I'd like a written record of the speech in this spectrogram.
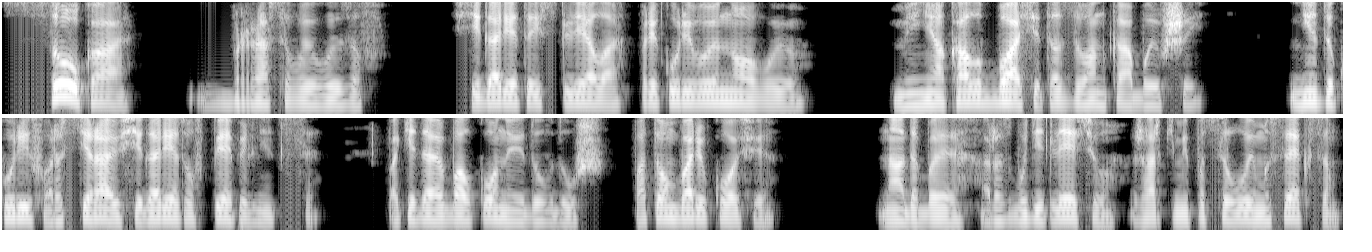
Сука! Сбрасываю вызов. Сигарета истлела, прикуриваю новую. Меня колбасит от звонка бывшей. Не докурив, растираю сигарету в пепельнице. Покидаю балкон и иду в душ. Потом варю кофе. Надо бы разбудить Лесю жаркими поцелуем и сексом.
